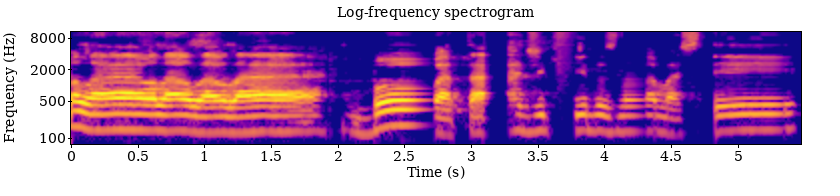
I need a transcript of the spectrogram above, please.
Olá, olá, olá, olá. Boa tarde, queridos. Namastê.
